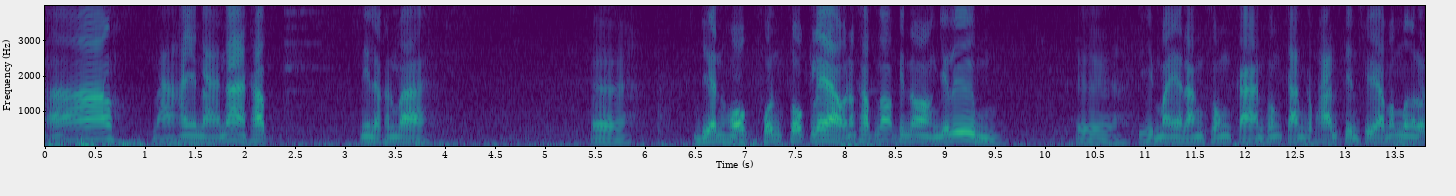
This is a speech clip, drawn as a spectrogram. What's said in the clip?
เอาหนาให้หนาหน้าครับ นี่แหละคันว่าเออเดือนหกฝนตกแล้วนะครับเนาะพี่น้องอย่าลืมเออปีใหม่หลังสงการสงการกับพานสิ้นไปแล้วมาเมืองรถ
